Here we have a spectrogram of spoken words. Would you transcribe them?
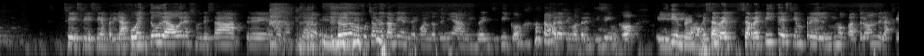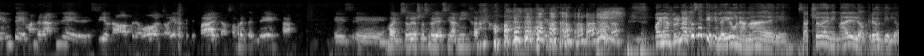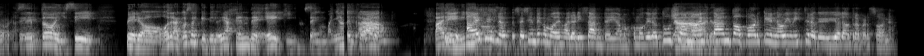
Sí, sí, siempre. Y la juventud de ahora es un desastre. Bueno, yo, lo- yo lo vengo escuchando también de cuando tenía mis veintipico, ahora tengo 35, y Siempre. como que se, re- se repite siempre el mismo patrón de la gente más grande de decir, no, pero vos todavía lo que te falta, sos re pendeja. Es, eh, bueno, seguro yo se lo voy a decir a mi hija. No. Bueno, pero una cosa es que te lo diga una madre, o sea, yo de mi madre lo creo que lo acepto y sí, pero otra cosa es que te lo diga gente X, no sé, compañeros del trabajo, Sí, a veces lo- se siente como desvalorizante, digamos, como que lo tuyo no es tanto porque no viviste lo que vivió la otra persona.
